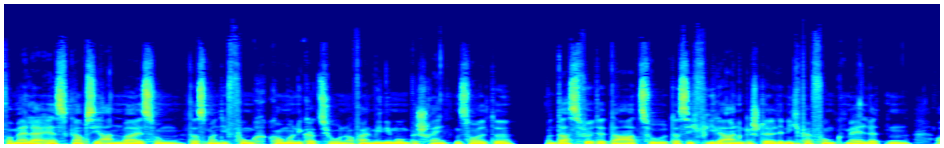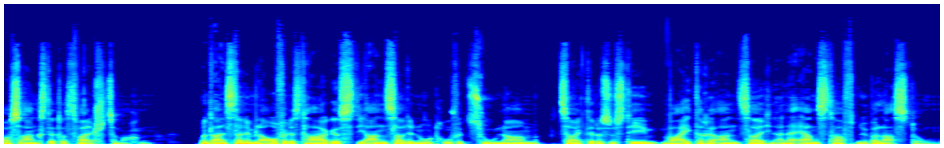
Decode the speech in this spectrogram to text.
Vom LRS gab es die Anweisung, dass man die Funkkommunikation auf ein Minimum beschränken sollte, und das führte dazu, dass sich viele Angestellte nicht per Funk meldeten, aus Angst etwas falsch zu machen. Und als dann im Laufe des Tages die Anzahl der Notrufe zunahm, zeigte das System weitere Anzeichen einer ernsthaften Überlastung.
